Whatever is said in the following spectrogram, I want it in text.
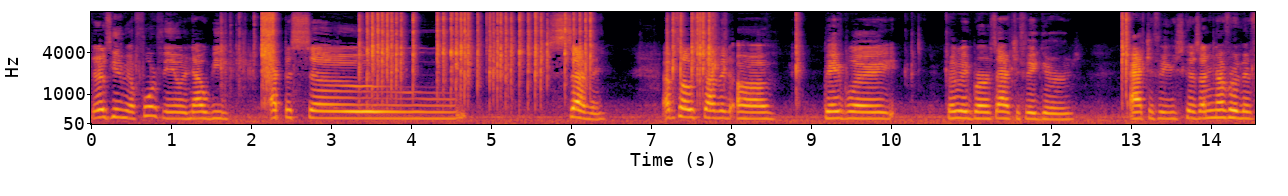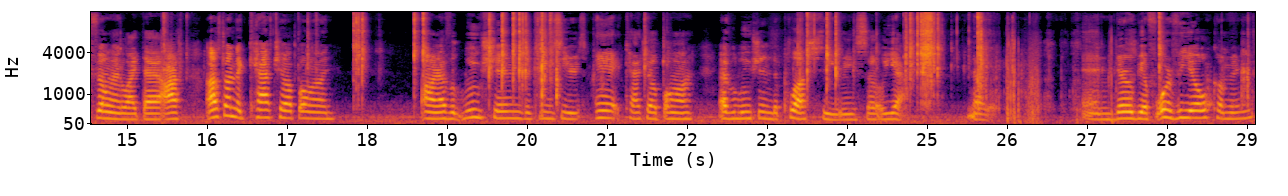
there's gonna be a fourth video, and that will be episode seven. Episode seven of Beyblade, Beyblade Burst action figures, action figures. Because I've never been filming like that. I I was trying to catch up on on Evolution, the TV series, and catch up on Evolution, the Plus series. So, yeah. No. And there will be a fourth video coming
